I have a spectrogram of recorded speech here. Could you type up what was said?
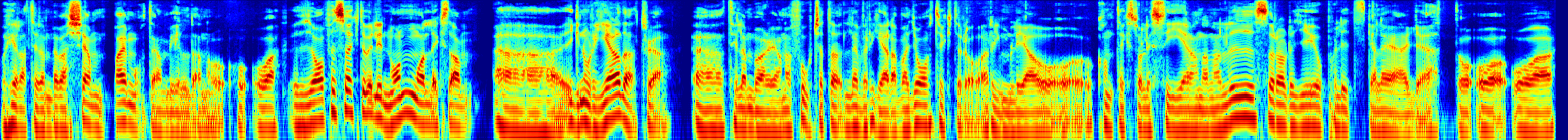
och hela tiden behöva kämpa emot den bilden. Och, och, och jag försökte väl i någon mån liksom, uh, ignorera det tror jag. Eh, till en början och fortsätta leverera vad jag tyckte då var rimliga och, kontextualiserande analyser av det geopolitiska läget och, och, och,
